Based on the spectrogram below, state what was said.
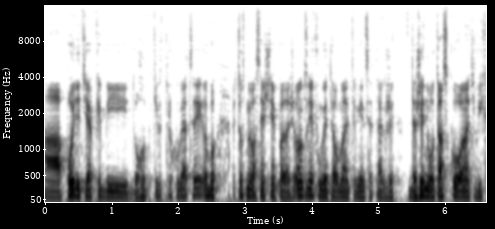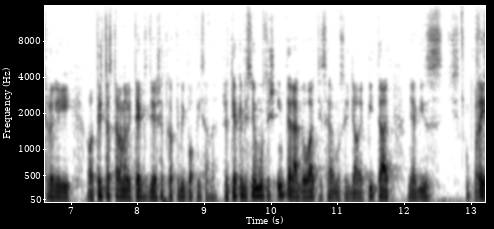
a pôjdete keby do hĺbky trochu viacej, lebo to sme vlastne ešte nepovedali, že ono to nefunguje tá umelá inteligencia tak, že dáš jednu otázku a ona ti vychrlí 30 eh, stranový text, kde je všetko keby popísané. Že ty keby s ňou musíš interagovať, ty sa musíš ďalej pýtať, nejak ísť v tej,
